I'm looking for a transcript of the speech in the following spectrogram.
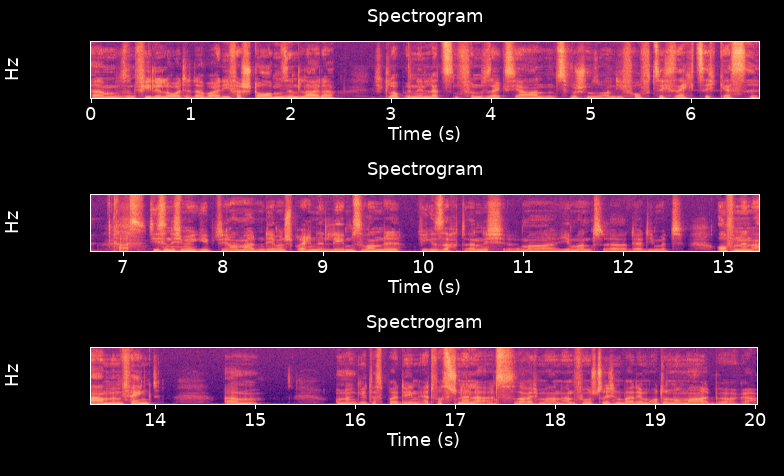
Ähm, sind viele Leute dabei, die verstorben sind leider. Ich glaube, in den letzten fünf, sechs Jahren inzwischen so an die 50, 60 Gäste, Krass. die es nicht mehr gibt. Die haben halt einen dementsprechenden Lebenswandel. Wie gesagt, äh, nicht immer jemand, äh, der die mit offenen Armen empfängt. Ähm, und dann geht das bei denen etwas schneller als, sage ich mal, in Anführungsstrichen bei dem Otto Normalbürger.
